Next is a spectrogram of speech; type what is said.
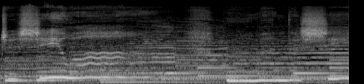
只希望我们的心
